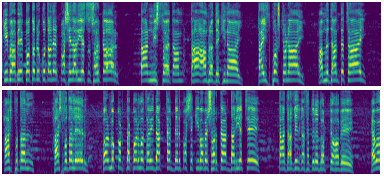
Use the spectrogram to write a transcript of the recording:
কীভাবে, কতটুকু তাদের পাশে দাঁড়িয়েছে সরকার, তার নিশ্চয়তা তা আমরা দেখি নাই। তাই স্পষ্ট নাই আমরা জানতে চাই, হাসপাতাল, হাসপাতালের কর্মকর্তা, কর্মচারী, ডাক্তারদের পাশে কীভাবে সরকার দাঁড়িয়েছে, তা জাতির কাছে তুলে ধরতে হবে। এবং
